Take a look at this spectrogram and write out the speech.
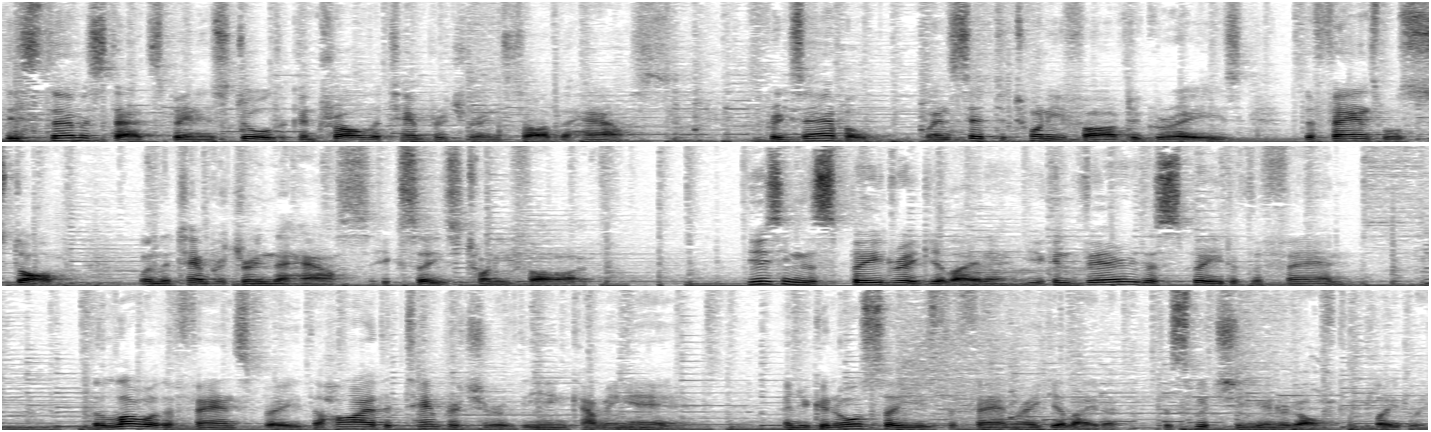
This thermostat's been installed to control the temperature inside the house. For example, when set to 25 degrees, the fans will stop when the temperature in the house exceeds 25. Using the speed regulator, you can vary the speed of the fan. The lower the fan speed, the higher the temperature of the incoming air. And you can also use the fan regulator to switch the unit off completely.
